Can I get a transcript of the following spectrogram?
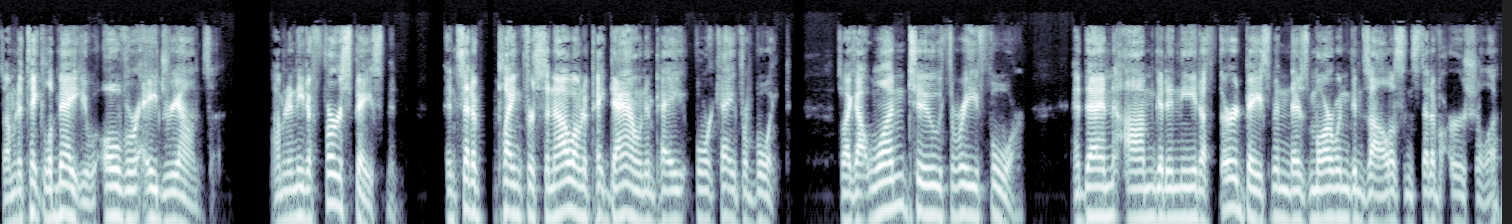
So I'm going to take LeMahieu over Adrianza. I'm going to need a first baseman. Instead of playing for Sano, I'm going to pay down and pay 4K for Voit. So I got one, two, three, four. And then I'm going to need a third baseman. There's Marwin Gonzalez instead of Urshela.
